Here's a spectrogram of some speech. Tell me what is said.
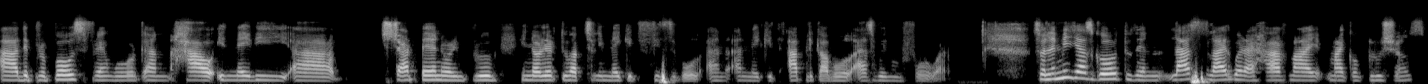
uh, the proposed framework and how it may be uh, sharpened or improved in order to actually make it feasible and, and make it applicable as we move forward. So let me just go to the last slide where I have my, my conclusions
